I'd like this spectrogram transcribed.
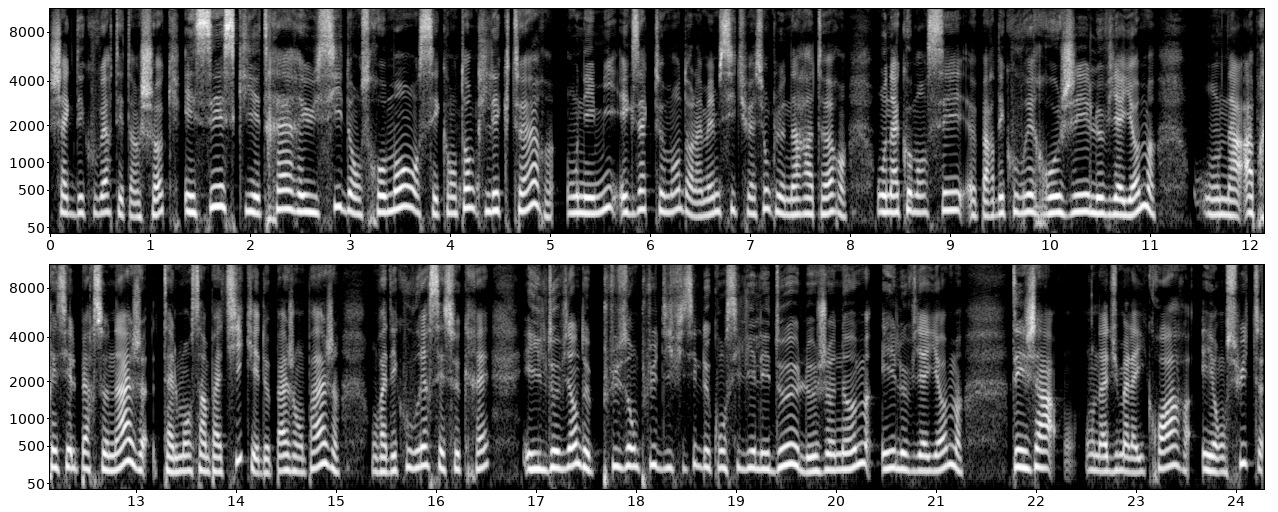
Chaque découverte est un choc. Et c'est ce qui est très réussi dans ce roman, c'est qu'en tant que lecteur, on est mis exactement dans la même situation que le narrateur. On a commencé euh, par découvrir Roger, le vieil homme on a apprécié le personnage, tellement sympathique, et de page en page, on va découvrir ses secrets, et il devient de plus en plus difficile de concilier les deux, le jeune homme et le vieil homme. Déjà, on a du mal à y croire, et ensuite,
